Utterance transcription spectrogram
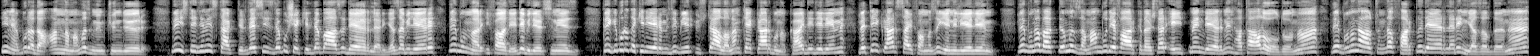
yine burada anlamamız mümkündür. Ve istediğiniz takdirde siz de bu şekilde bazı değerler yazabilir ve bunları ifade edebilirsiniz. Peki buradaki değerimizi bir üste alalım. Tekrar bunu kaydedelim ve tekrar sayfamızı yenileyelim. Ve buna baktığımız zaman bu defa arkadaşlar eğitmen değerinin hatalı olduğunu ve bunun altında farklı değerlerin yazıldığını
